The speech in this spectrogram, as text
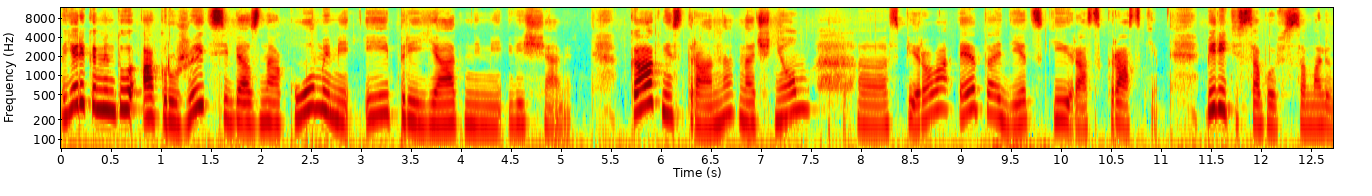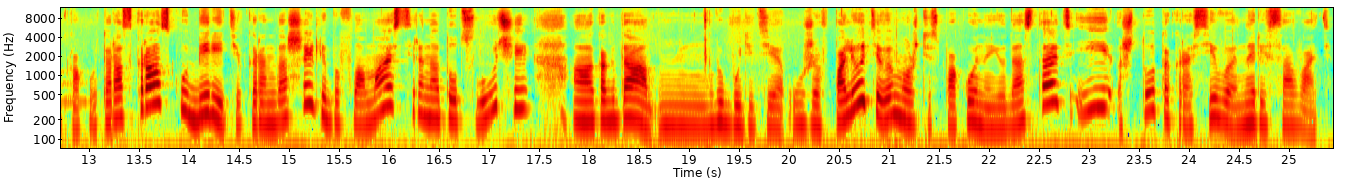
я рекомендую окружить себя знакомыми и приятными вещами. Как ни странно, начнем э, с первого. Это детские раскраски. Берите с собой в самолет какую-то раскраску, берите карандаши, либо фломастеры на тот случай, э, когда вы будете уже в полете, вы можете спокойно ее достать и что-то красивое нарисовать.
